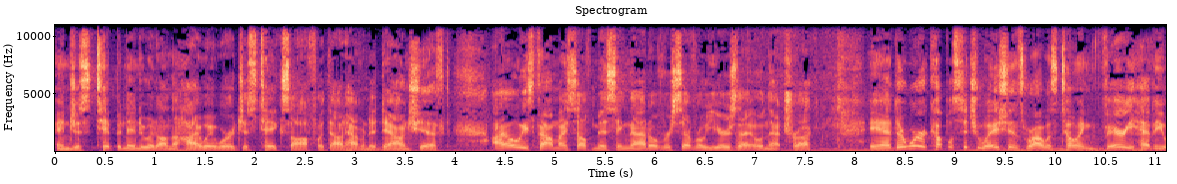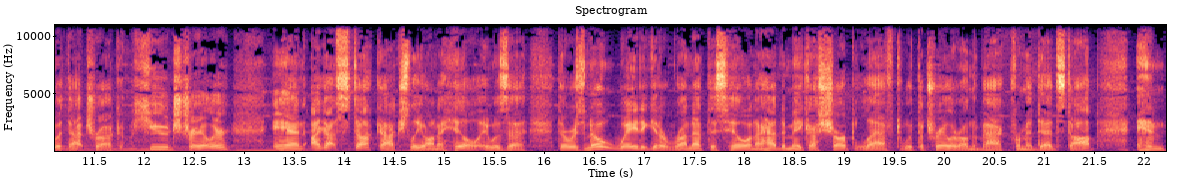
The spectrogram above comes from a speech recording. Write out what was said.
and just tipping into it on the highway where it just takes off without having to downshift. I always found myself missing that over several years that I owned that truck, and there were a couple situations where I was towing very heavy with that truck, huge trailer, and I got stuck actually on a hill. It was a there was no way to get a run at this hill, and I had to make a sharp left with the trailer on the back from a dead stop, and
